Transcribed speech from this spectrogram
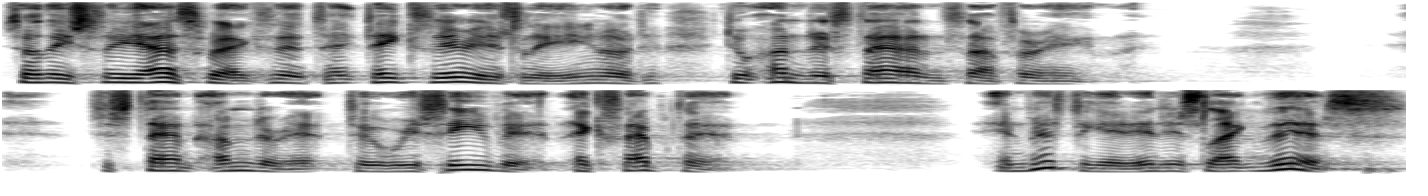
So these three aspects that t- take seriously, you know, to, to understand suffering, to stand under it, to receive it, accept it, investigate it. It's like this.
